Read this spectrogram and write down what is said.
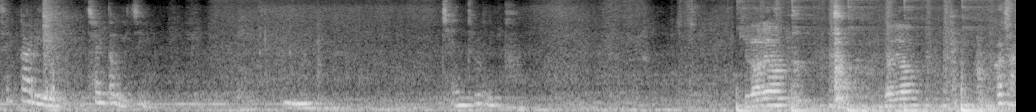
색깔이 찰떡이지. 젠틀리프. 기다려. 기다려. 가자.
